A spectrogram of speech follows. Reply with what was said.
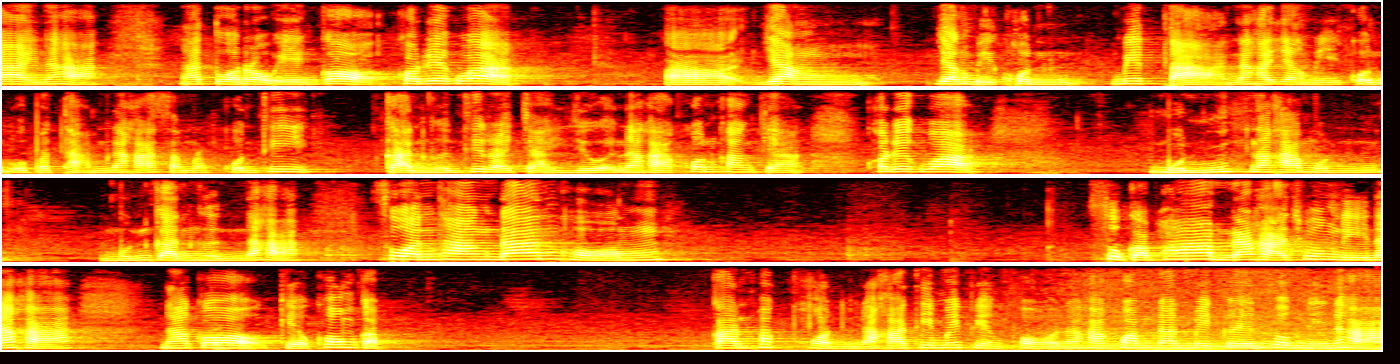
ได้นะคะนะตัวเราเองก็ก็เรียกว่าอ่ายังยังมีคนเมตตานะคะ ยังมีคนอุปถัมภ์นะคะสำหรับคนที่การเงินที่รายจ่ายเยอะนะคะ ค่อนข้างจะเขาเรียกว่าหมุนนะคะหมุนหมุนการเงินนะคะ ส่วนทางด้านของ สุขภาพนะคะ ช่วงนี้นะคะนะก็เกี่ยวข้องกับการพักผ่อนนะคะที่ไม่เพียงพอนะคะ ความดันไมเกรนพวกนี้นะคะ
